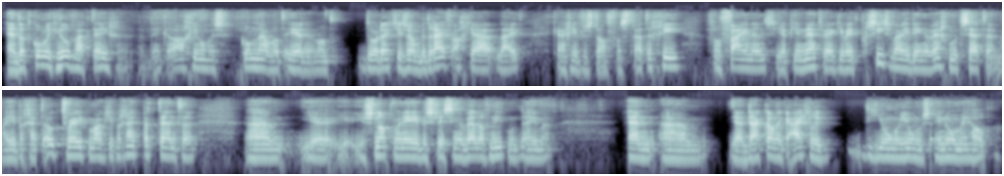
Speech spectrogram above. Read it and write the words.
En dat kom ik heel vaak tegen. Ik denk, ach jongens, kom nou wat eerder. Want doordat je zo'n bedrijf acht jaar leidt, krijg je verstand van strategie, van finance. Je hebt je netwerk, je weet precies waar je dingen weg moet zetten. Maar je begrijpt ook trademarks, je begrijpt patenten. Um, je, je, je, snapt wanneer je beslissingen wel of niet moet nemen. En um, ja, daar kan ik eigenlijk die jonge jongens enorm mee helpen.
